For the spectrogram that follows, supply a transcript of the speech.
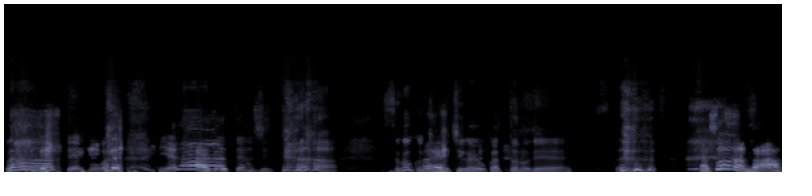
わーって、こう、嫌だーって走ったら、すごく気持ちが良かったので、あ、そうなんだ。あ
